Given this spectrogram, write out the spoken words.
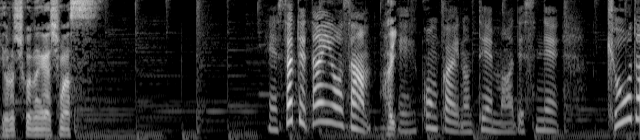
よろしくお願いします。えーさて太陽さん、はい。えー今回のテーマはですね兄弟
